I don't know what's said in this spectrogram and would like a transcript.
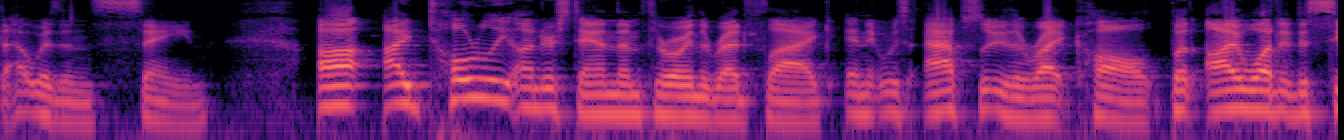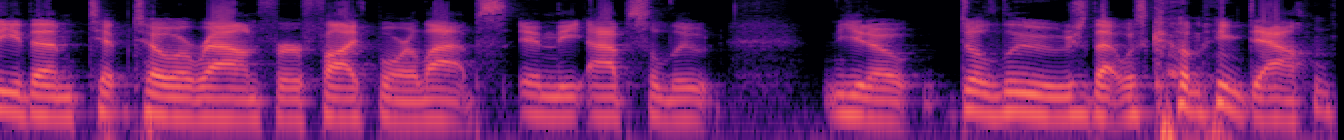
that was insane. Uh, I totally understand them throwing the red flag, and it was absolutely the right call, but I wanted to see them tiptoe around for five more laps in the absolute, you know, deluge that was coming down.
